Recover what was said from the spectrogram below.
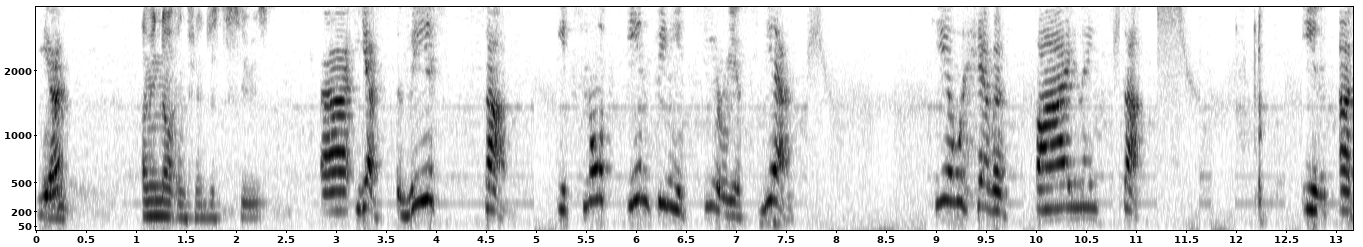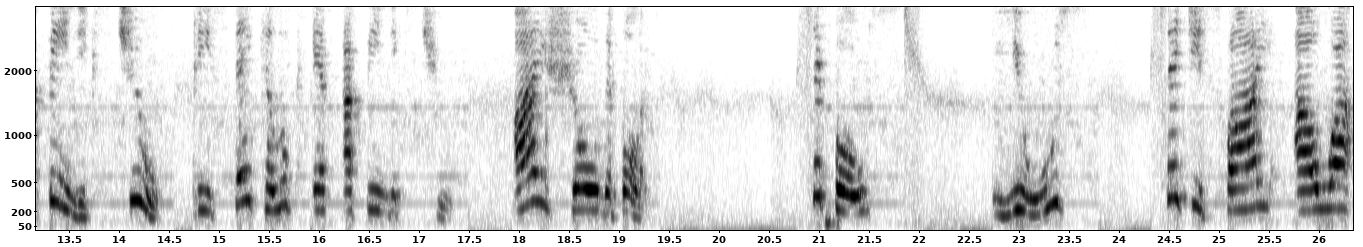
Yes. I mean, not infinite, just the series. Uh, yes, this sum it's not infinite series yet. Here we have a finite sum. In appendix 2, please take a look at appendix 2. I show the following. Suppose use satisfy our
